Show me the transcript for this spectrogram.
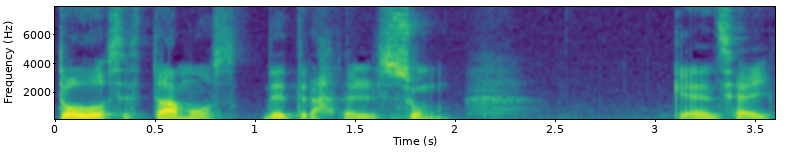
todos estamos detrás del Zoom. Quédense ahí.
